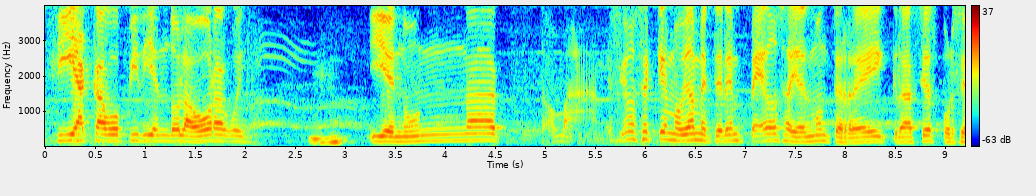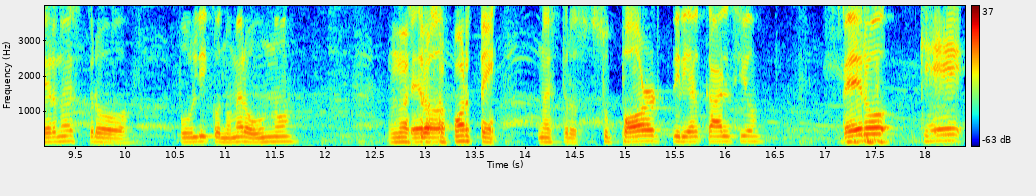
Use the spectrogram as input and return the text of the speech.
sí acabó pidiendo la hora, güey. Y en una. No mames, yo sé que me voy a meter en pedos allá en Monterrey. Gracias por ser nuestro público número uno. Nuestro soporte. Nuestro support, diría el calcio. Pero qué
